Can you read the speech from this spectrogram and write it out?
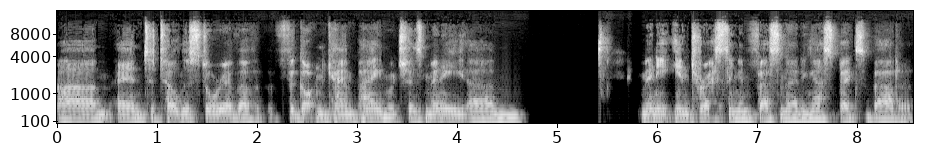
um, and to tell the story of a forgotten campaign, which has many, um, many interesting and fascinating aspects about it.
